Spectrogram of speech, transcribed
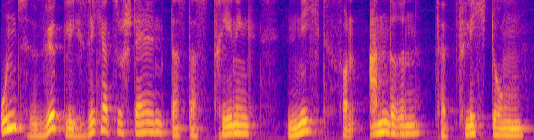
und wirklich sicherzustellen, dass das Training nicht von anderen Verpflichtungen,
